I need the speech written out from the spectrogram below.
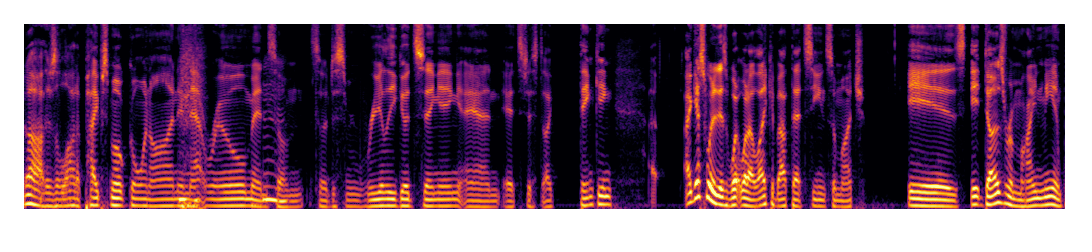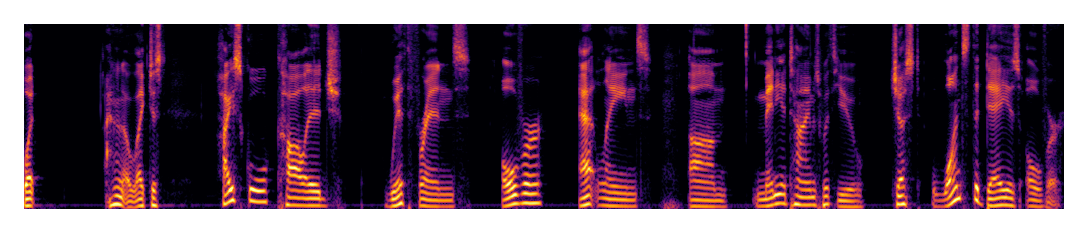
oh, there's a lot of pipe smoke going on in that room, and Mhm. some so just some really good singing, and it's just like thinking. I- I guess what it is, what what I like about that scene so much, is it does remind me and what I don't know, like just high school, college, with friends over at Lane's, um, many a times with you. Just once the day is over,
